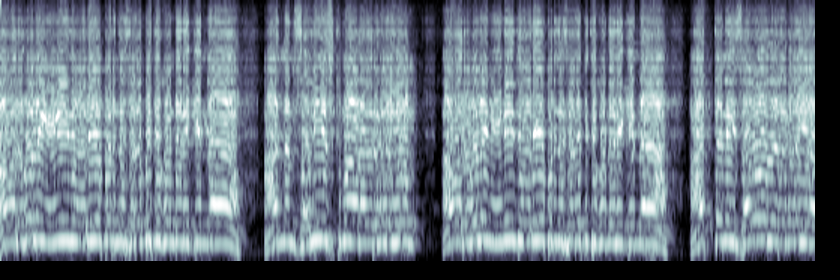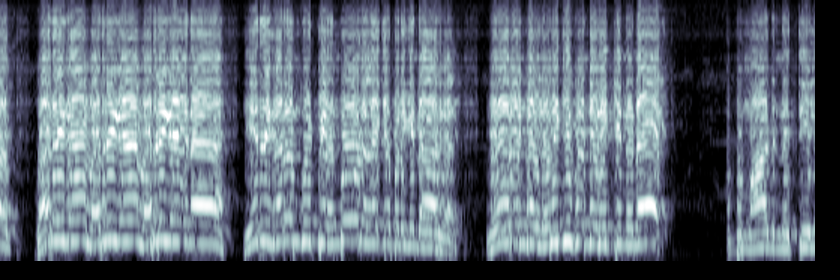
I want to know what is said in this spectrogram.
அவர்களும் இணைந்து வரியப்படுத்தி சிறப்பித்துக் கொண்டிருக்கின்ற அண்ணன் சதீஷ்குமார் அவர்களையும் அவர்களும் இணைந்து வரியப்படுத்தி சிறப்பித்துக் கொண்டிருக்கின்ற அத்தனை சகோதரர்களையும் வருக வருக வருக என இரு கரம் கூப்பி அன்போடு அழைக்கப்படுகின்றார்கள். நேரங்கள் நெருங்கிக் கொண்டிருக்கின்றன. அப்ப மாடு நெத்தியில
